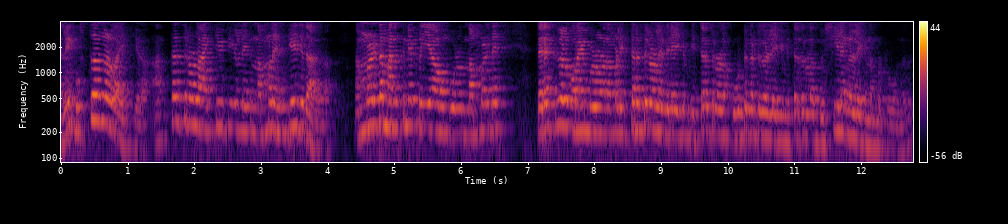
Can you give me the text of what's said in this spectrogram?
അല്ലെങ്കിൽ പുസ്തകങ്ങൾ വായിക്കുക അത്തരത്തിലുള്ള ആക്ടിവിറ്റികളിലേക്ക് നമ്മൾ എൻഗേജ്ഡ് ആകുക. നമ്മളുടെ മനസ്സിനെ ഫ്രീ ആവുമ്പോഴും നമ്മളുടെ തിരക്കുകൾ കുറയുമ്പോഴാണ് നമ്മൾ ഇത്തരത്തിലുള്ള ഇതിലേക്കും ഇത്തരത്തിലുള്ള കൂട്ടുകെട്ടുകളിലേക്കും ഇത്തരത്തിലുള്ള ദുശീലങ്ങളിലേക്കും നമ്മൾ പോകുന്നത്.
